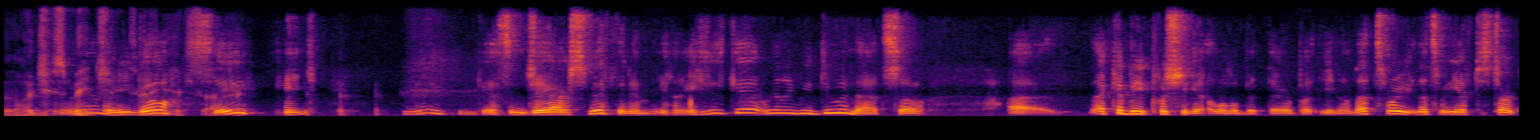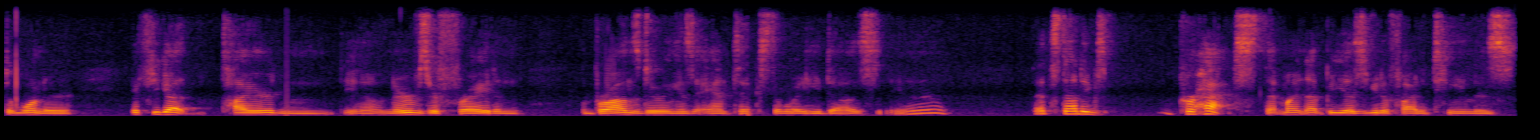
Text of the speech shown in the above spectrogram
that I just yeah, mentioned. There you go. You, so. See, he, got some J.R. Smith in him. You know, he just can't really be doing that. So uh, that could be pushing it a little bit there. But you know, that's where that's what you have to start to wonder if you got tired and you know nerves are frayed and LeBron's doing his antics the way he does. You know, that's not ex- perhaps that might not be as unified a team as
